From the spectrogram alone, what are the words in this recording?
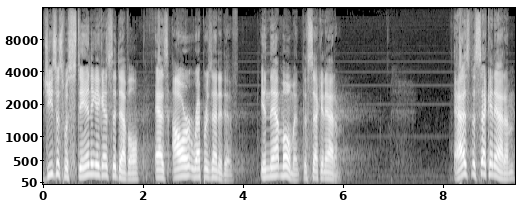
Jesus was standing against the devil as our representative in that moment, the second Adam. As the second Adam,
